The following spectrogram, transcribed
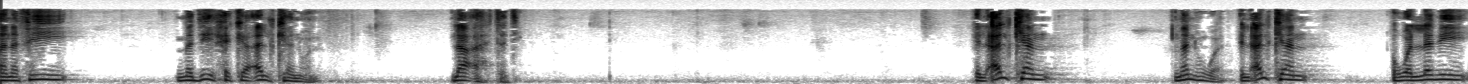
أنا في مديحك ألكن. لا أهتدي. الألكن من هو؟ الألكن هو الذي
